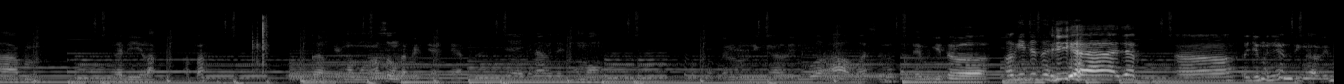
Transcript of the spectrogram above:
um, nggak dilak apa? Nggak kayak ngomong langsung tapi. via awas lu kayak begitu. Oh gitu tuh. iya jat. Oh, ujungnya tinggalin.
